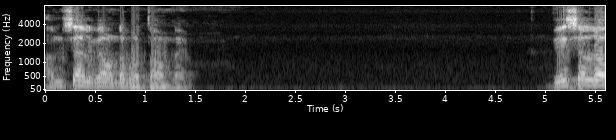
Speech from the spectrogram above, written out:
అంశాలుగా ఉండబోతూ ఉన్నాయి. దేశంలో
